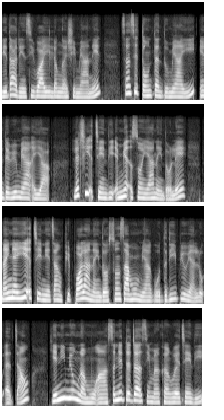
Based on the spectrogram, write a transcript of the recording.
ဒေတာတင်စီးပွားရေးလုပ်ငန်းရှင်များနှင့်စမ်းစစ်သုံးသပ်သူများ၏အင်တာဗျူးများအရလက်ရှိအချိန်သည့်အမျက်အစွန်ရနိုင်တော်လဲနိုင်ငံရေးအခြေအနေကြောင့်ဖြစ်ပွားလာနိုင်သောဆွမ်းစားမှုများကိုသတိပြုရန်လိုအပ်ကြောင်းယင်းနှိမ့်နှံမှုအားစနစ်တကျစီမံခန့်ခွဲခြင်းသည်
